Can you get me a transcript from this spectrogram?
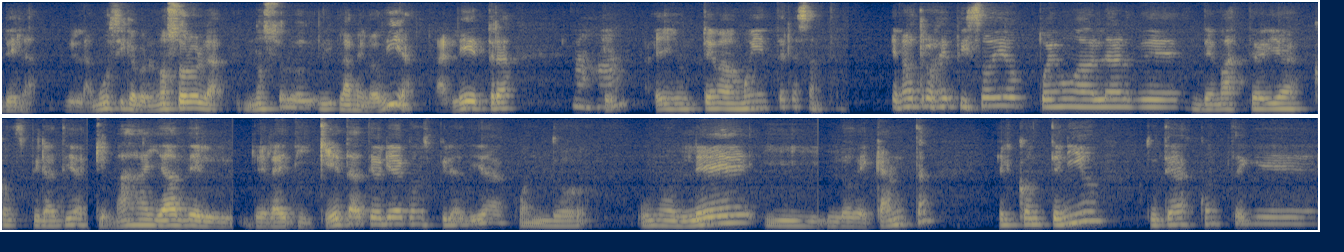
de la, la música, pero no solo la, no solo la melodía, la letra, Ajá. eh, hay un tema muy interesante. En otros episodios podemos hablar de, de más teorías conspirativas, que más allá del- de la etiqueta teoría conspirativa, cuando uno lee y lo decanta el contenido, tú te das cuenta que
